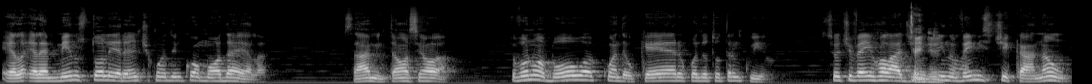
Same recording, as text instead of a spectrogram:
ela, ela é menos tolerante quando incomoda ela. Sabe? Então, assim, ó, eu vou numa boa quando eu quero, quando eu tô tranquilo. Se eu tiver enroladinho Entendi. aqui, não vem me esticar, não,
